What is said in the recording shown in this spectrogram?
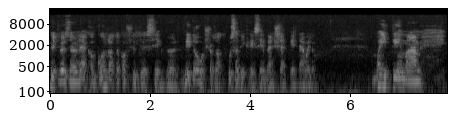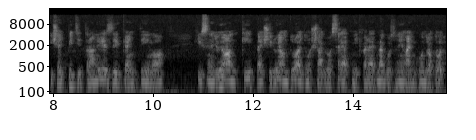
Üdvözöllek a Gondolatok a függőszékből videósorozat 20. részében Sepp Péter vagyok. A mai témám is egy picit talán érzékeny téma, hiszen egy olyan képesség, olyan tulajdonságról szeretnék veled megosztani néhány gondolatot,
